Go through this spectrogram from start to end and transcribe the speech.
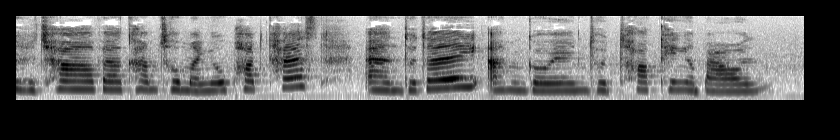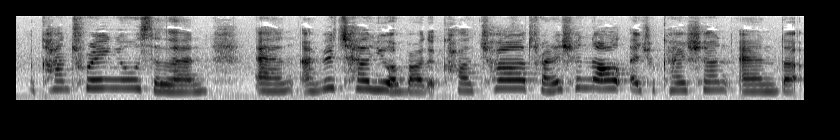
teacher. Welcome to my new podcast. And today I'm going to talking about a country, New Zealand, and I will tell you about the culture, traditional education, and the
